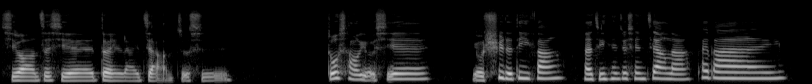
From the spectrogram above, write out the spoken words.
希望这些对你来讲，就是多少有些有趣的地方。那今天就先这样啦，拜拜。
